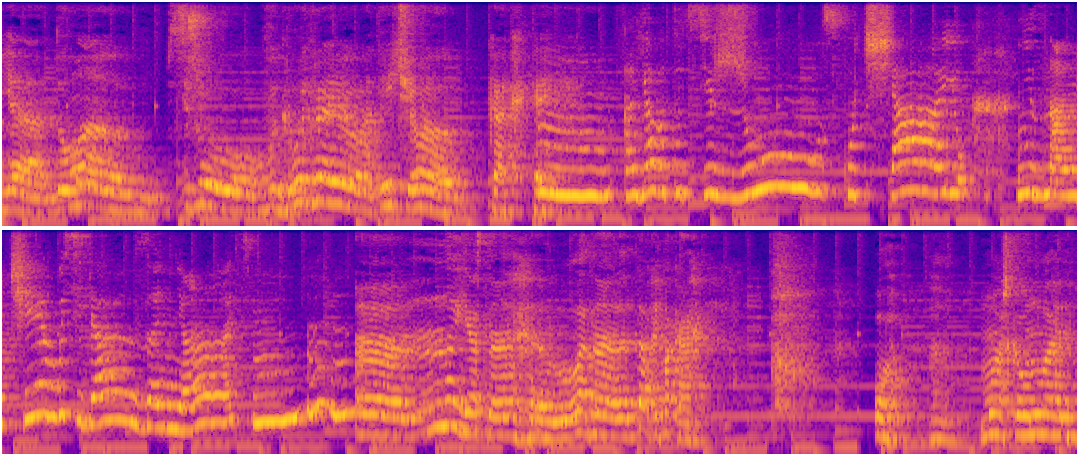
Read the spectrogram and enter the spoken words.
Я дома сижу, в игру играю, а ты чё, как? А я вот тут сижу, скучаю, не знаю, чем бы себя занять. А, ну ясно. Ладно, давай пока. О, Машка онлайн.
